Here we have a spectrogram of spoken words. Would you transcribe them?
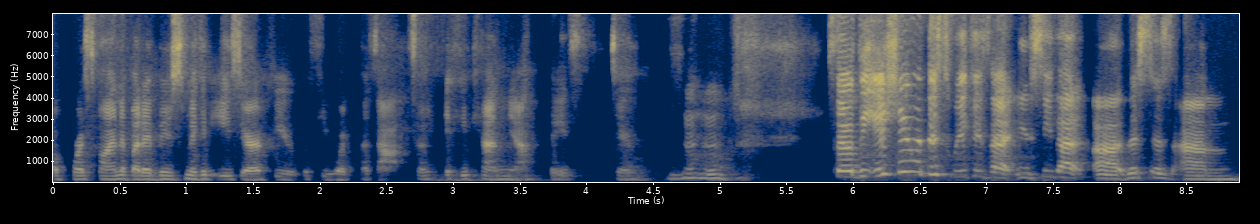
of course find it, but it would just make it easier if you if you would put that. So if you can, yeah, please do. So the issue with this week is that you see that uh, this is um,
